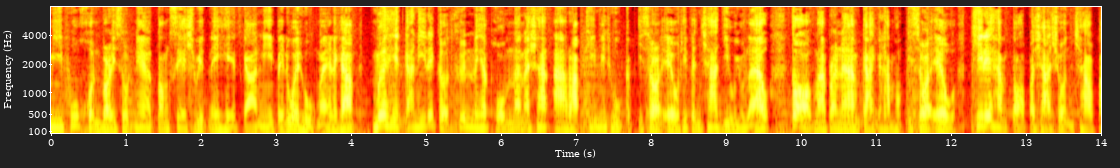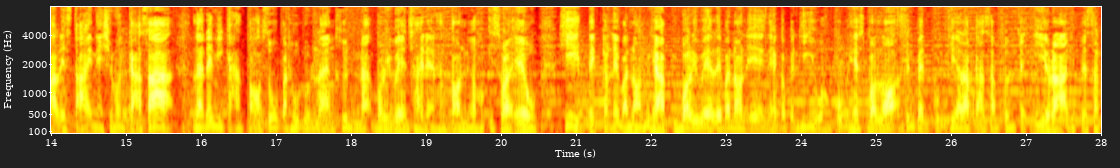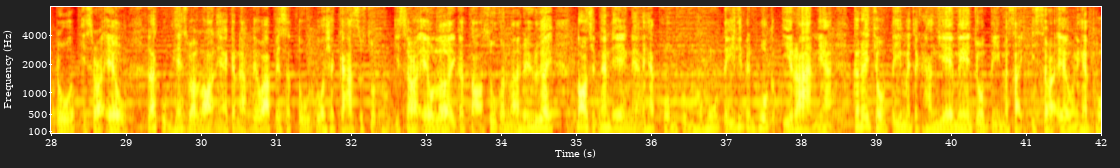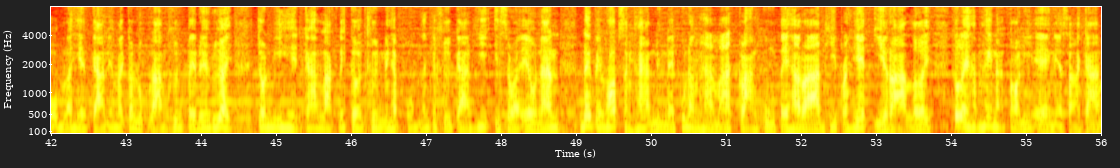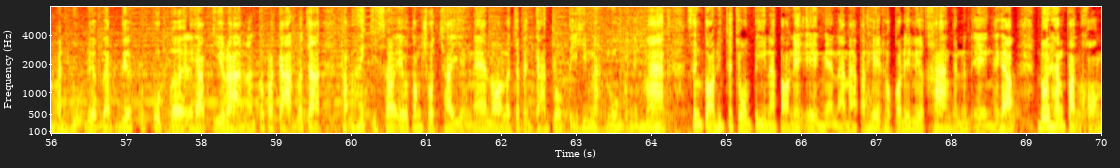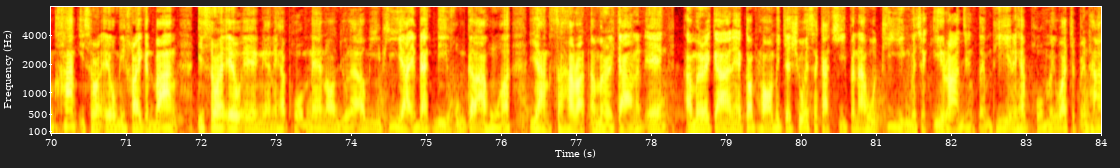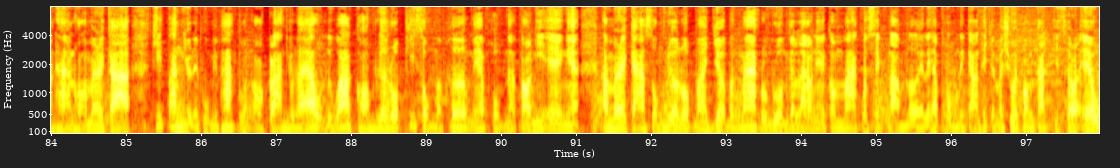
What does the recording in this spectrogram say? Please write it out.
มีผู้คนบริสุทธิ์เนี่ยต้องเสียชีวิตในเหตุการณ์นี้ไปด้วยถูกไหมนะครับเมื่อเหตุการณ์นี้ได้เกิดขึ้นนะครับผมนานาชาติอาหรับที่ไม่ถูกกับอิสราเอลที่เป็นชาติยิวอยู่แล้ว ก็ออกมาประนามการกระทำของอิสราเอลที่ที่ได้ทำต่อประชาชนชาวปาเลสไตน์ในฉนวนกาซาและได้มีการต่อสู้ปะทุรุนแรงขึ้นณบริเวณชายแดนทางตอนเหนือของอิสราเอลที่ติดกับเลบานอนครับบริเวณเลบานอนเองเนี่ยก็เป็นที่อยู่ของกลุ่มเฮสบอลเลาะซึ่งเป็นกลุ่มที่ได้รับการสนับสนุนจากอิหร่านที่เป็นศัตรูกับอิสราเอลและกลุ่มเฮสบอลเลาะเนี่ยก็นับได้ว่าเป็นศัตรูตัวฉกาจสุดๆของอิสราเอลเลย ก็ต่อสู้กันมาเรื่อยๆ ต่อจากนั้นเองเนี่ยนะครับผมกลุ่มของฮูตีที่เป็นพวกกับอิหร่านเนี่ยก็ได้โจมตีมาจากทางเยเมนโจมตีมาใส่อิสราเอลนะครับผมและเหตุการณ์เนี่ยมันก็ลุกลามขึ้นไปเรื่อยๆ จนมีเหตุการณ์หลักได้เกิดขึ้นนะครับผมนั่นก็คือการที่อิสราเอลนั้น ได้ไปรอบสังหารหนึ่งในผู้นำฮามาสกลางกรุงเตหะรานที่ประเทศอิหร่านเลย ก็เลยทำให้ณตอนนี้เองเนี่ยสถานการณ์มันดุเดือดแบบเดือดปุดๆเลยเลยครับอิหร่านนั้นก็ประกาศว่าจะทำให้อิสราเอลต้องชดใช้อย่างแน่นอน และจะเป็นการโจมตีที่หนักหน่วงเป็นอย่างมาก ซึ่งก่อนที่จะโจมตีนะตอนนี้เองเนี่ยนานาประเทศเขาก็ได้เลือกข้างกันนั่นเองนะครับโดยทางฝั่งของข้างอิสราเอลมีใครกันบ้างอิสราราเอลเองเนี่ยนะครับผมแน่นอนอยู่แล้วมีพี่ใหญ่แบ็กดีคุ้มกลาหัวอย่างสหรัฐอเมริกานั่นเอง อเมริกาเนี่ยก็พร้อมที่จะช่วยสกัดขีปนาวุธที่ยิงมาจากอิหร่านอย่างเต็มที่นะครับผมไม่ว่าจะเป็นฐานทหารของอเมริกาที่ตั้งอยู่ในภูมิภาคตะวันออกกลางอยู่แล้ว หรือว่ากองเรือรบที่ส่งมาเพิ่มนะครับผมณตอนนี้เองเนี่ยอเมริกาส่งเรือรบมาเยอะมากๆรวมๆกันแล้วเนี่ยก็มากกว่า 10ลำเลยเลยครับผมในการที่จะมาช่วยป้องกันอิสราเอล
